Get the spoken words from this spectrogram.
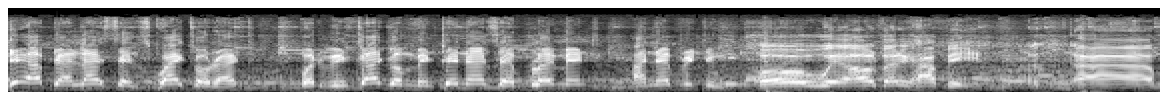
They have their license quite all right, but we're in charge of maintenance, employment, and everything. Oh, we're all very happy. Um,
